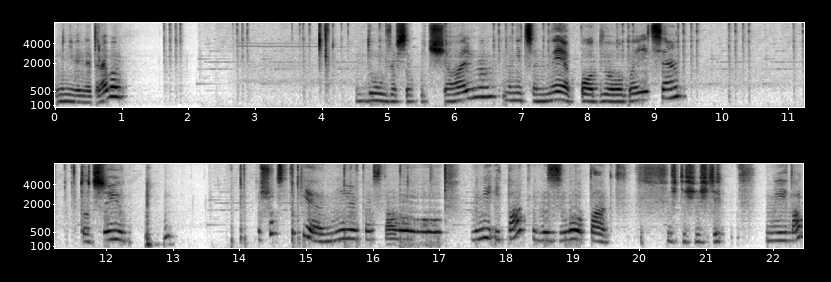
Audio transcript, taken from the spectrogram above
мені він не треба. Дуже все печально. Мені це не подобається. То це. Що це таке? Мені перестало. Мені і так везло так 50-50. Мені і так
